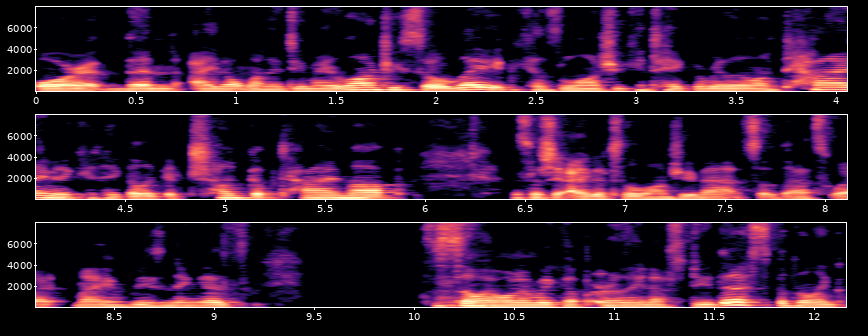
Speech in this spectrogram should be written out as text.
Or then i don't want to do my laundry so late because laundry can take a really long time and it can take like a chunk of time up. Especially i go to the laundromat so that's what my reasoning is. So i want to wake up early enough to do this but then like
